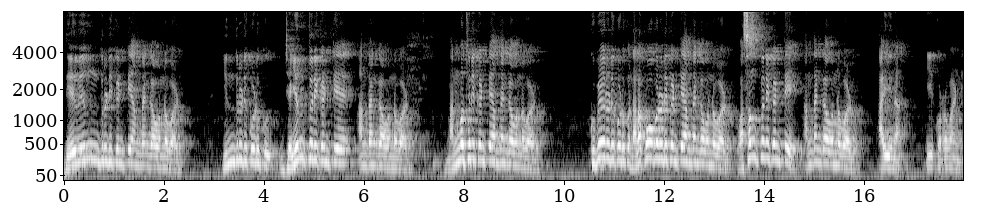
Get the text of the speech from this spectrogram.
దేవేంద్రుడి కంటే అందంగా ఉన్నవాడు ఇంద్రుడి కొడుకు జయంతుని కంటే అందంగా ఉన్నవాడు మన్మథుని కంటే అందంగా ఉన్నవాడు కుబేరుడి కొడుకు నలకోబరుడి కంటే అందంగా ఉన్నవాడు వసంతుని కంటే అందంగా ఉన్నవాడు అయిన ఈ కుర్రవాణ్ణి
